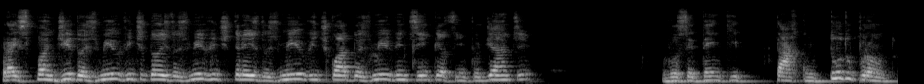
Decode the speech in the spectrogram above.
para expandir 2022, 2023, 2024, 2025 e assim por diante, você tem que estar com tudo pronto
